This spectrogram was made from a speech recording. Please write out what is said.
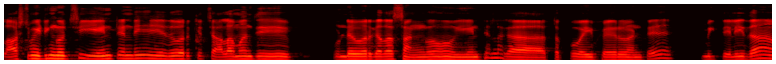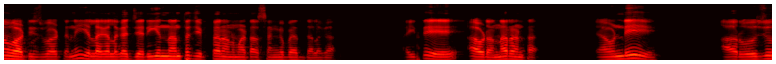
లాస్ట్ మీటింగ్ వచ్చి ఏంటండి ఇదివరకు చాలామంది ఉండేవారు కదా సంఘం ఏంటి ఇలాగా తక్కువ అయిపోయారు అంటే మీకు తెలీదా వాట్ ఈజ్ వాట్ అని ఇలాగ జరిగిందంతా చెప్పారనమాట ఆ సంఘ పెద్దలుగా. అయితే ఆవిడ అన్నారంట ఏమండి ఆ రోజు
